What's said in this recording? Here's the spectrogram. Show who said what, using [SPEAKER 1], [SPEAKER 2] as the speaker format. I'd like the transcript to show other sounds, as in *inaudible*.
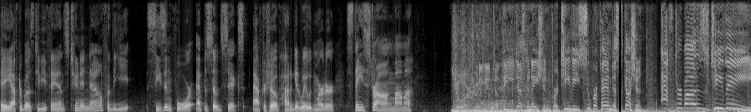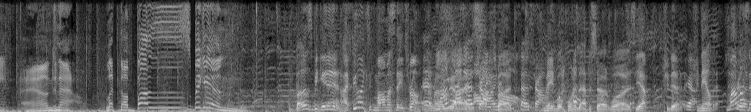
[SPEAKER 1] Hey, AfterBuzz TV fans, tune in now for the season four, episode six after show of How to Get Away with Murder. Stay strong, Mama.
[SPEAKER 2] You're tuning into the destination for TV superfan discussion, AfterBuzz TV. And now, let the buzz begin.
[SPEAKER 1] The buzz begin. I feel like Mama stayed strong. I don't know about
[SPEAKER 3] Mama's
[SPEAKER 1] you guys,
[SPEAKER 3] so strong.
[SPEAKER 1] but
[SPEAKER 3] So strong.
[SPEAKER 1] main bullet point of the episode was, yep, she did it.
[SPEAKER 3] Yeah.
[SPEAKER 1] She nailed it.
[SPEAKER 4] Mama's.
